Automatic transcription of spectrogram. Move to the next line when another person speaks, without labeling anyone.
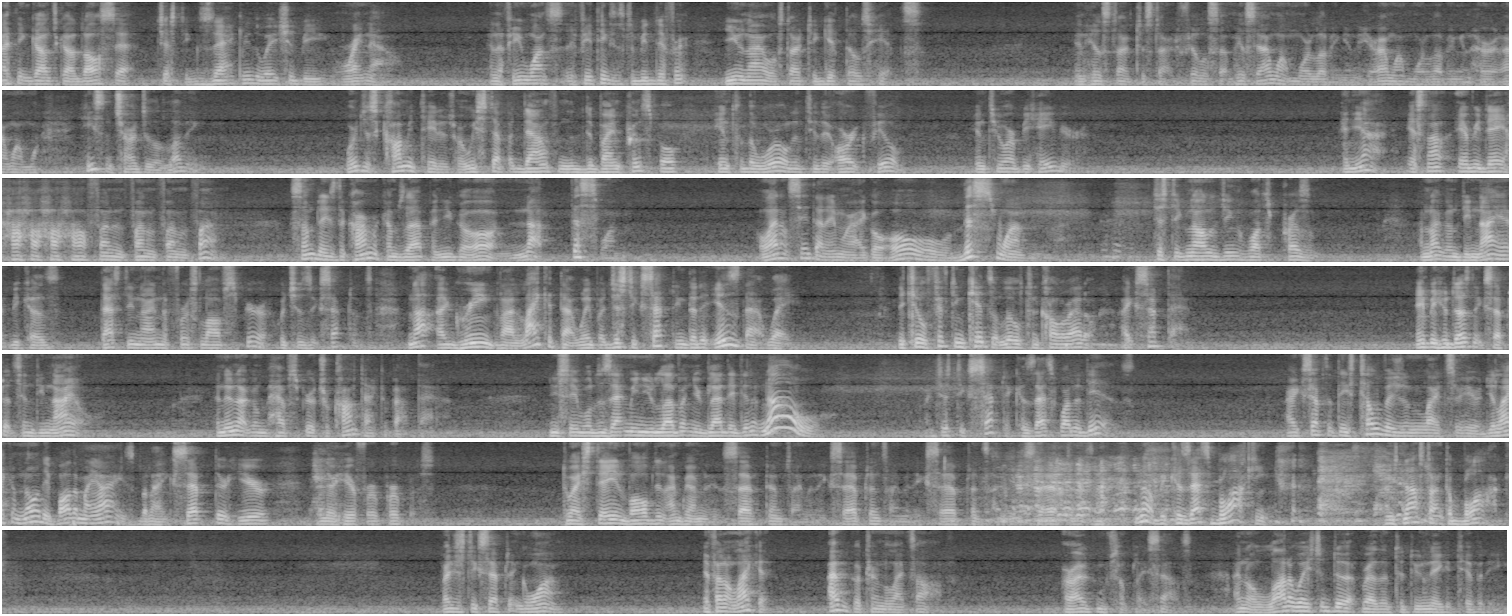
I think God's got it all set just exactly the way it should be right now. And if he wants, if he thinks it's to be different, you and I will start to get those hits. And he'll start to start to fill us up. He'll say, I want more loving in here. I want more loving in her. And I want more. He's in charge of the loving. We're just commutators where we step it down from the divine principle into the world, into the auric field, into our behavior. And yeah, it's not every day ha ha ha ha fun and fun and fun and fun. Some days the karma comes up and you go, oh, not this one. Well, I don't say that anymore. I go, oh, this one. Just acknowledging what's present. I'm not going to deny it because that's denying the first law of spirit, which is acceptance. Not agreeing that I like it that way, but just accepting that it is that way. They killed 15 kids at Littleton, Colorado. I accept that. Anybody who doesn't accept it's in denial. And they're not going to have spiritual contact about that. You say, well, does that mean you love it and you're glad they did it? No. I just accept it because that's what it is. I accept that these television lights are here. Do you like them? No, they bother my eyes, but I accept they're here and they're here for a purpose. Do I stay involved in, I'm, I'm in acceptance, I'm in acceptance, I'm in acceptance, I'm in acceptance. no, because that's blocking. He's now starting to block. I just accept it and go on. If I don't like it, I would go turn the lights off. Or I would move someplace else. I know a lot of ways to do it rather than to do negativity.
